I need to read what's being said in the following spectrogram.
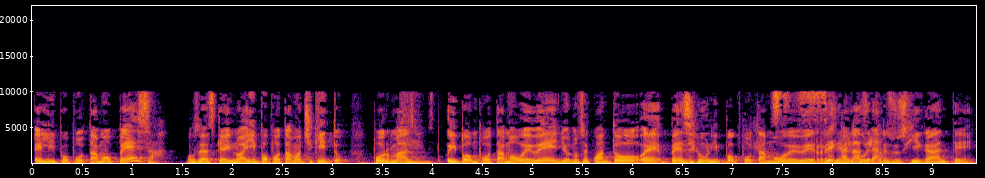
el hipopótamo pesa. O sea, es que ahí no hay hipopótamo chiquito, por más hipopótamo bebé. Yo no sé cuánto eh, pese un hipopótamo bebé recién nace, pero eso es gigante.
